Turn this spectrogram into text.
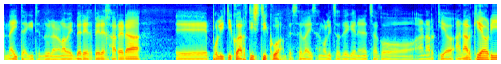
nahita egiten duela nolabait bere, bere jarrera e, politiko-artistikoa bezala izango litzateke niretzako anarkia, anarkia hori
